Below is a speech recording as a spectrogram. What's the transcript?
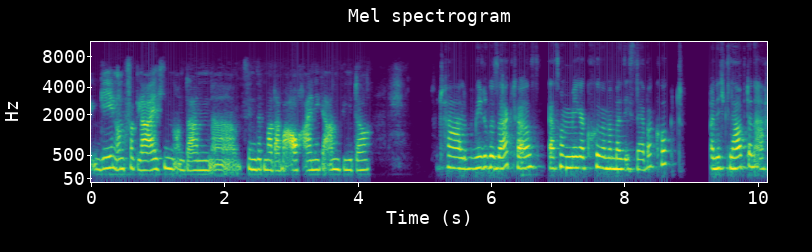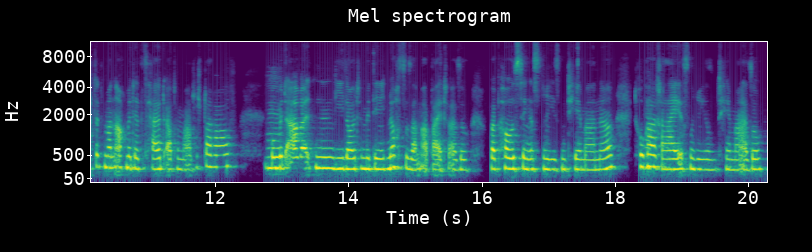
gehen und vergleichen und dann äh, findet man aber auch einige Anbieter. Total, wie du gesagt hast, erstmal mega cool, wenn man bei sich selber guckt. Und ich glaube, dann achtet man auch mit der Zeit automatisch darauf. Womit arbeiten die Leute, mit denen ich noch zusammenarbeite. Also Webhosting ist ein Riesenthema, ne? Druckerei ja. ist ein Riesenthema. Also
